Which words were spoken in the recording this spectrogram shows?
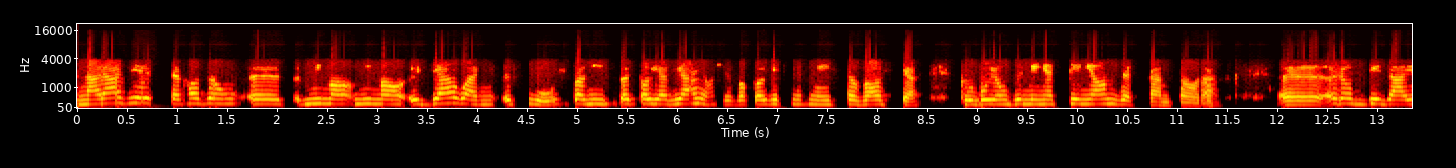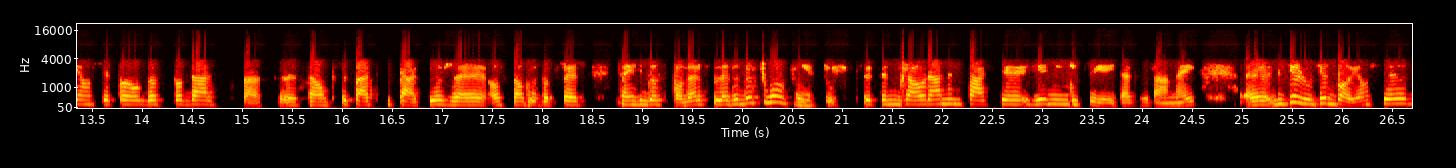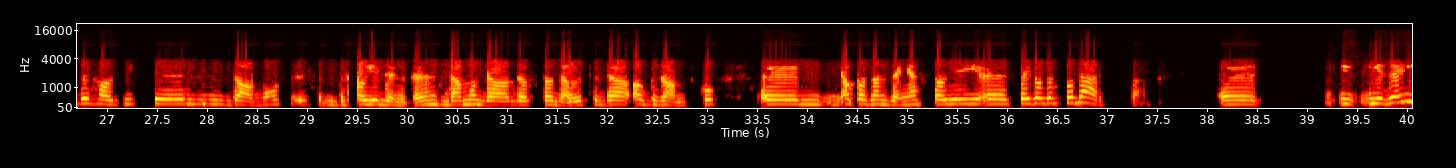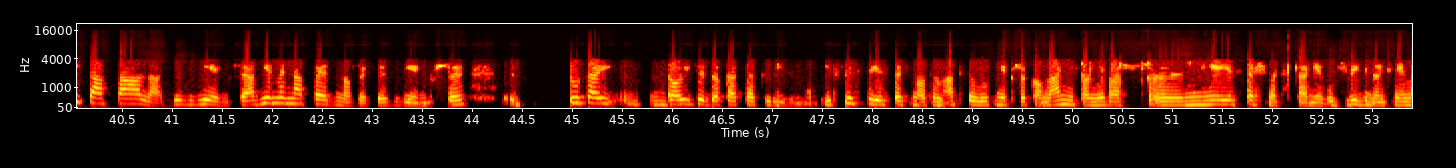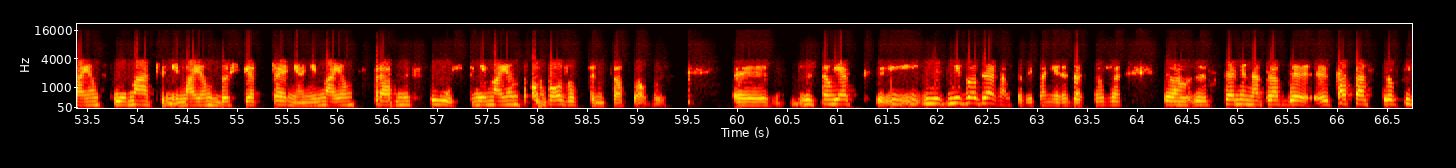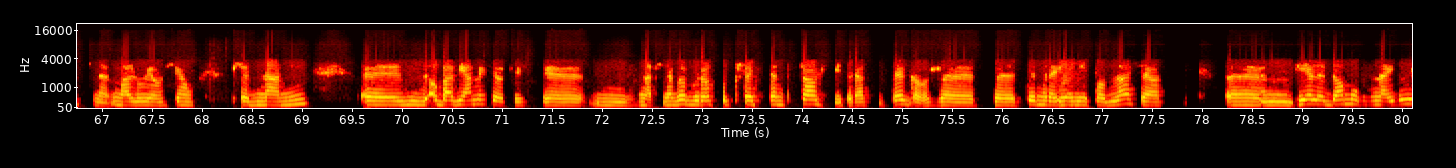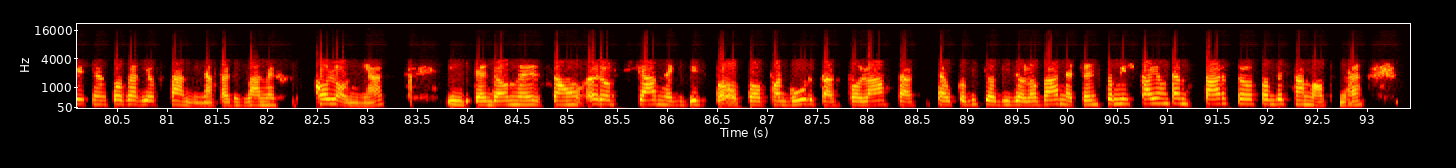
Na razie przechodzą, y, mimo, mimo działań służb, oni pojawiają się w okolicznych miejscowościach, próbują wymieniać pieniądze w kantorach, y, rozbiegają się po gospodarstwach są przypadki takie, że osoby, bo przecież część gospodarstw leży dosłownie tuż przy tym zaoranym pasie ziemi niczyjej tak zwanej, e, gdzie ludzie boją się wychodzić z domu, w pojedynkę, z domu do, do stodoły czy do obrządku oporządzenia swojej, e, swojego gospodarstwa. E, jeżeli ta fala się zwiększy, a wiemy na pewno, że się zwiększy, tutaj dojdzie do kataklizmu. I wszyscy jesteśmy o tym absolutnie przekonani, ponieważ e, nie jesteśmy w stanie udźwignąć, nie mając tłumaczy, nie mając doświadczenia, nie mając sprawnych służb, nie mając obozów tymczasowych. E, zresztą jak nie, nie wyobrażam sobie, panie redaktorze, to sceny naprawdę katastroficzne malują się przed nami. E, obawiamy się oczywiście mm, znacznego wzrostu przestępczości z racji tego, że w tym rejonie Podlasia wiele domów znajduje się poza wioskami na tak zwanych koloniach i te domy są rozsiane gdzieś po, po pagórkach, po lasach, całkowicie odizolowane. Często mieszkają tam starsze osoby samotne,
